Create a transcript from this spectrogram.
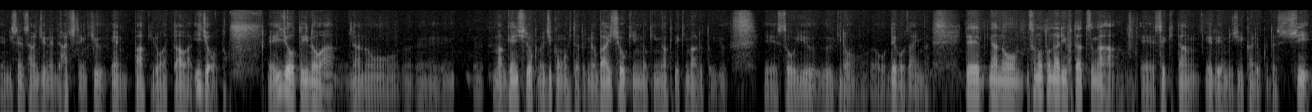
2030年で8.9円パーキロワットアワー以上と。以上というのはあのまあ、原子力の事故が起きた時の賠償金の金額で決まるという、えー、そういう議論でございます。であのその隣2つが、えー、石炭 LNG 火力ですし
